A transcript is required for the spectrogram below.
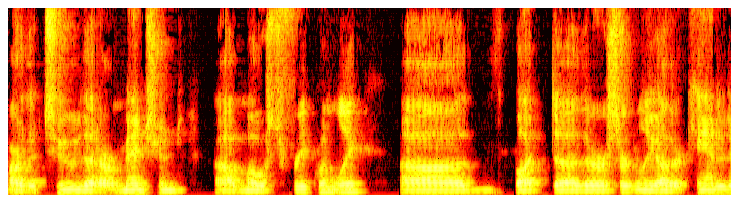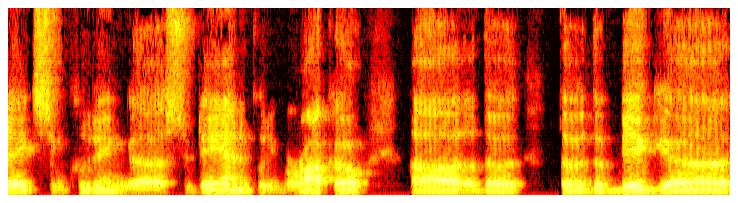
are the two that are mentioned uh, most frequently. Uh, but uh, there are certainly other candidates, including uh, Sudan, including Morocco. Uh, the, the, the big uh,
